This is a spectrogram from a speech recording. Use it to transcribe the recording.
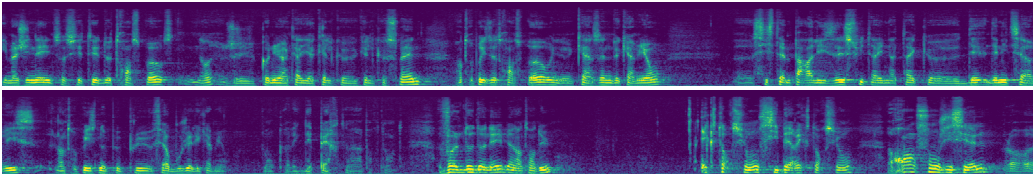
Imaginez une société de transport. J'ai connu un cas il y a quelques, quelques semaines. Entreprise de transport, une quinzaine de camions système paralysé suite à une attaque déni de service, l'entreprise ne peut plus faire bouger les camions, donc avec des pertes importantes. Vol de données, bien entendu, extorsion, cyber-extorsion, rançongiciel. Alors,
